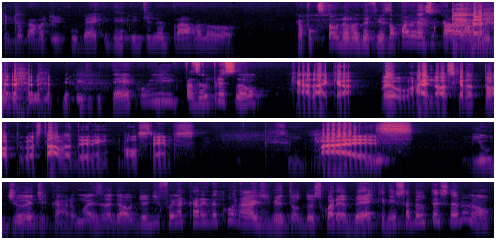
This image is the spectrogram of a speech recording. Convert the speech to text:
Ele jogava de fullback e de repente ele entrava no. Daqui a pouco você tá olhando a defesa, aparece o cara lá no meio da defesa, defensive tackle e fazendo pressão. Caraca, meu, o Rainoski era top, gostava dele, hein? Bons tempos. Sim. Mas. E o Judge, cara, o mais legal, o Judge foi na cara e da coragem. Meteu dois quarterback, nem sabia o terceiro, não.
